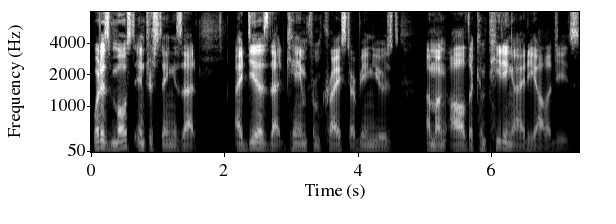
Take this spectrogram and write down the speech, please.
What is most interesting is that ideas that came from Christ are being used among all the competing ideologies.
